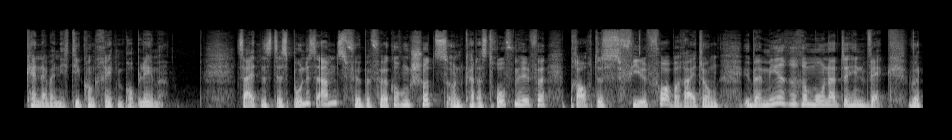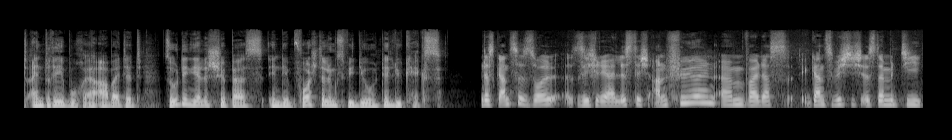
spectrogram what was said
kennen aber nicht die konkreten Probleme. Seitens des Bundesamts für Bevölkerungsschutz und Katastrophenhilfe braucht es viel Vorbereitung. Über mehrere Monate hinweg wird ein Drehbuch erarbeitet, so Danielle Schippers in dem Vorstellungsvideo der Lükex. Das Ganze soll sich realistisch anfühlen, ähm, weil das ganz wichtig ist, damit die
